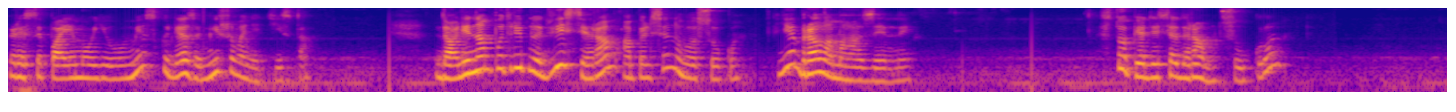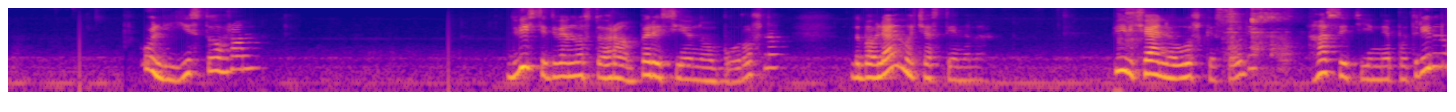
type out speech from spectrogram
Пересипаємо його у миску для замішування тіста. Далі нам потрібно 200 г апельсинового соку. Я брала магазинний, 150 г цукру, олії 100 г, 290 г пересіяного борошна. Додаємо частинами пів чайної ложки соди. Гасити її не потрібно,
